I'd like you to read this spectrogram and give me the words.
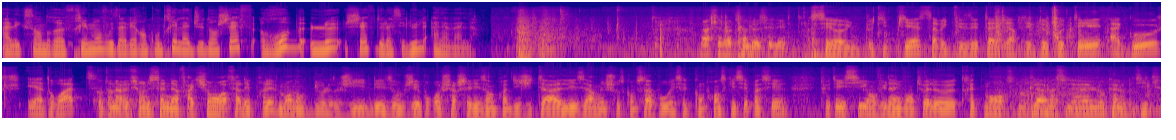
Alexandre Frémont, vous avez rencontré l'adjudant-chef Robe, le chef de la cellule à Laval. Ah, c'est notre salle de scellé. C'est euh, une petite pièce avec des étagères des deux côtés, à gauche et à droite. Quand on arrive sur une scène d'infraction, on va faire des prélèvements, donc biologie, des objets pour rechercher les empreintes digitales, les armes, les choses comme ça, pour essayer de comprendre ce qui s'est passé. Tout est ici en vue d'un éventuel euh, traitement. Donc là, bah, c'est la locale optique.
